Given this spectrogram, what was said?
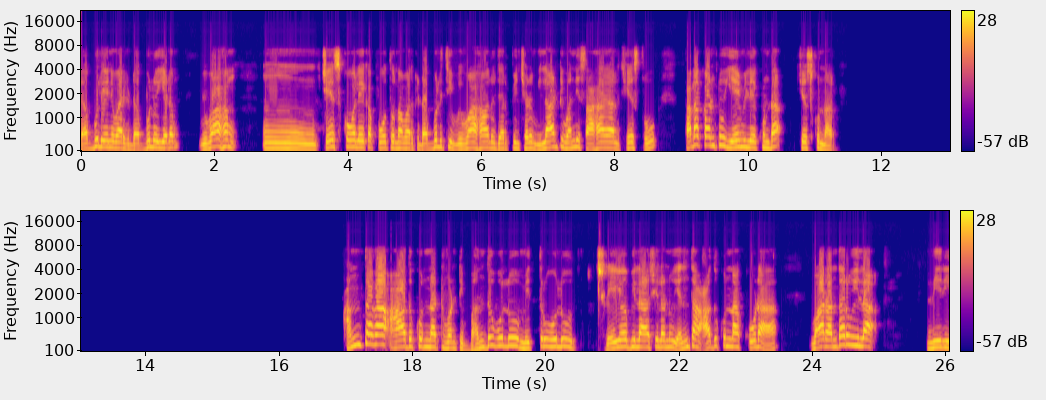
డబ్బు లేని వారికి డబ్బులు ఇవ్వడం వివాహం ఉమ్, చేసుకోలేకపోతున్న వారికి డబ్బులు ఇచ్చి వివాహాలు జరిపించడం ఇలాంటివన్నీ సహాయాలు చేస్తూ తనకంటూ ఏమీ లేకుండా చేసుకున్నారు. అంతగా ఆదుకున్నటువంటి బంధువులు మిత్రువులు శ్రేయోభిలాషులను ఎంత ఆదుకున్నా కూడా వారందరూ ఇలా వీరి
